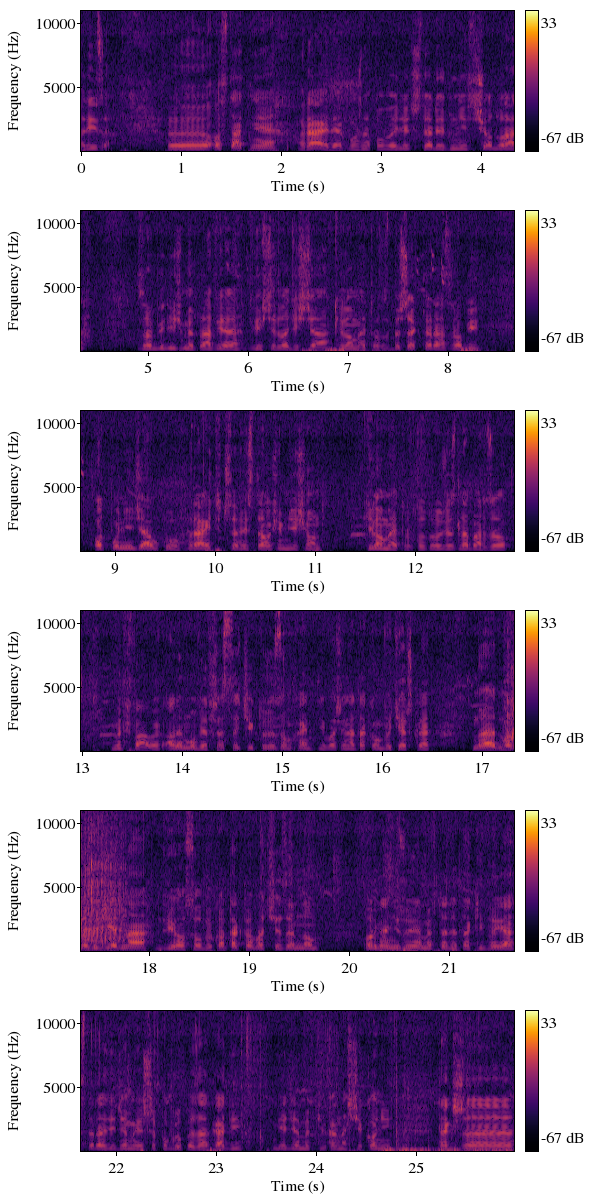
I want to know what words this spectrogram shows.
Rize. Yy, ostatnie rajd, jak można powiedzieć, 4 dni z siodła, zrobiliśmy prawie 220 km. Zbyszek teraz robi od poniedziałku rajd 480 km. To, to już jest dla bardzo wytrwałych. Ale mówię, wszyscy ci, którzy są chętni właśnie na taką wycieczkę, nawet może być jedna, dwie osoby, kontaktować się ze mną. Organizujemy wtedy taki wyjazd. Teraz jedziemy jeszcze po grupę z Arkadii. Jedziemy w kilkanaście koni. Także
